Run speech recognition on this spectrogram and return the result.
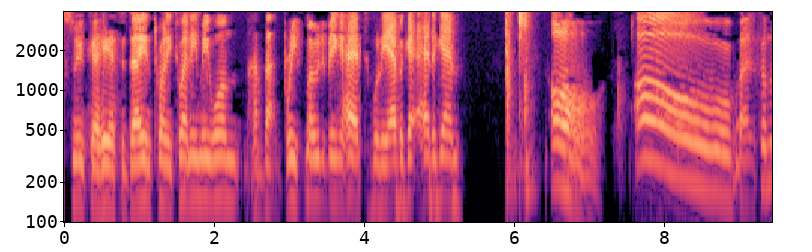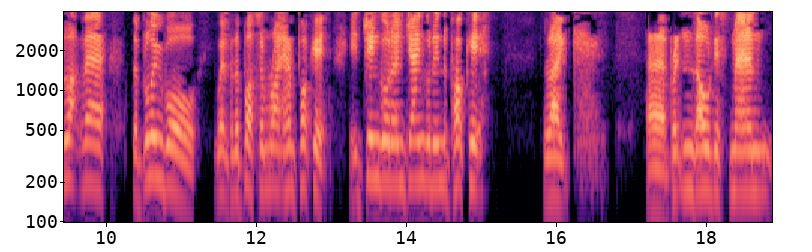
snooker here today in 2020. Me one had that brief moment of being ahead. Will he ever get ahead again? Oh, oh, but some luck there. The blue ball went for the bottom right hand pocket. It jingled and jangled in the pocket like uh, Britain's oldest man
